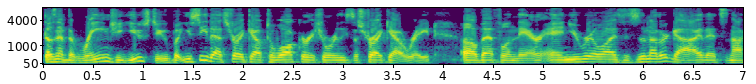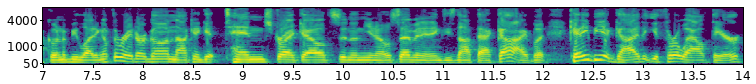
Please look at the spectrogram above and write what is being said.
Doesn't have the range he used to, but you see that strikeout to Walker ratio, or at least the strikeout rate of Eflin there, and you realize this is another guy that's not going to be lighting up the radar gun, not going to get ten strikeouts in you know seven innings. He's not that guy, but can he be a guy that you throw out there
